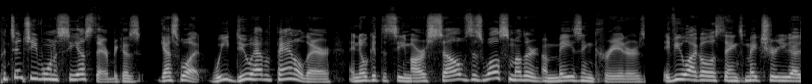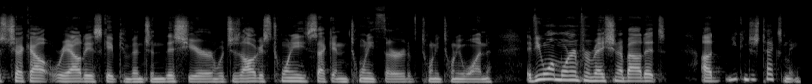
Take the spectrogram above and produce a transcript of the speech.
potentially even want to see us there, because guess what? We do have a panel there and you'll get to see ourselves as well as some other amazing creators. If you like all those things, make sure you guys check out Reality Escape Convention this year, which is August 22nd and 23rd of 2021. If you want more information about it, uh, you can just text me.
